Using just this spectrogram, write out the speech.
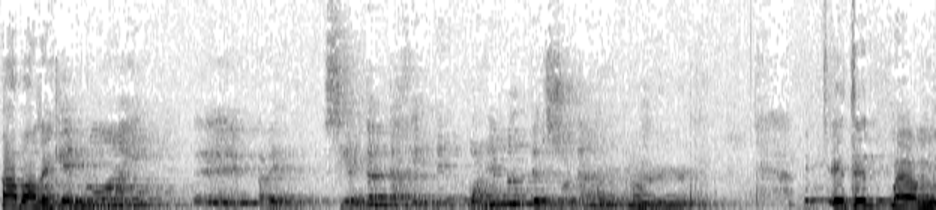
Ah, vale. Que no hay, eh, a ver, si hay tanta gente, poner más personal. Eh, te- um,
